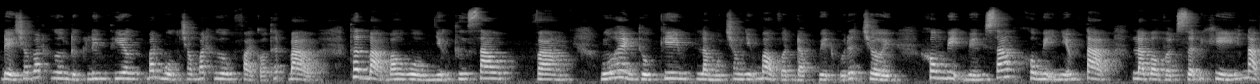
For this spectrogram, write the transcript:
Để cho bát hương được linh thiêng, bắt buộc trong bát hương phải có thất bảo. Thất bảo bao gồm những thứ sau: Vàng, ngũ hành thuộc kim là một trong những bảo vật đặc biệt của đất trời, không bị biến sắc, không bị nhiễm tạp, là bảo vật dẫn khí, nạp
